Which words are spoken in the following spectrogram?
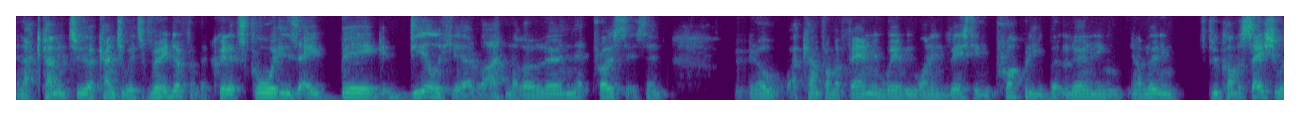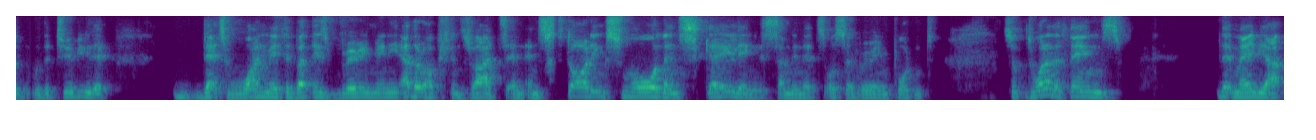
and I come into a country where it's very different. The credit score is a big deal here, right? And I've got to learn that process. And, you know, I come from a family where we want to invest in property, but learning, you know, learning through conversation with, with the two of you that that's one method, but there's very many other options, right? And, and starting small and scaling is something that's also very important. So one of the things that maybe I,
